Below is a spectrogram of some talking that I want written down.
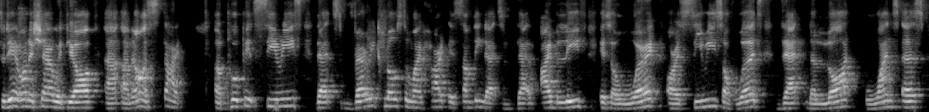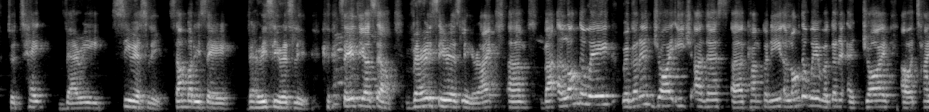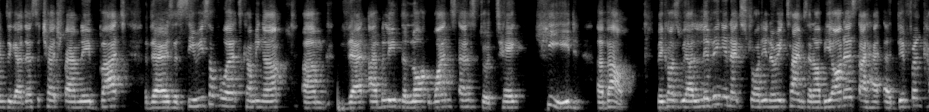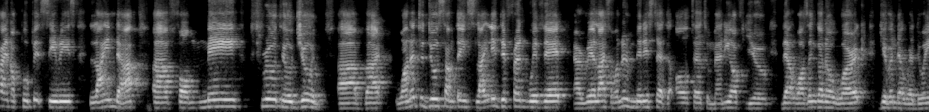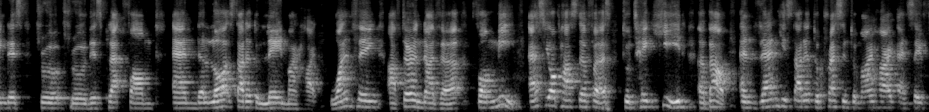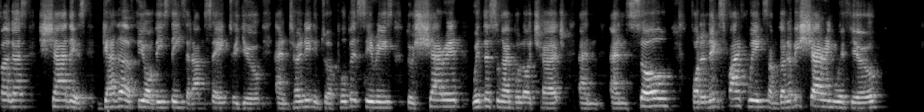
Today, I want to share with you all, uh, I want to start a pulpit series that's very close to my heart. It's something that's, that I believe is a word or a series of words that the Lord wants us to take very seriously. Somebody say, very seriously. Say it to yourself, very seriously, right? Um, but along the way, we're going to enjoy each other's uh, company. Along the way, we're going to enjoy our time together as a church family. But there is a series of words coming up um, that I believe the Lord wants us to take heed about because we are living in extraordinary times. And I'll be honest, I had a different kind of pulpit series lined up uh, from May through till June, uh, but wanted to do something slightly different with it. I realized I wanted to minister at the altar to many of you. That wasn't going to work, given that we're doing this through through this platform. And the Lord started to lay in my heart one thing after another for me as your pastor first to take heed about. And then he started to press into my heart and say, Fergus, share this, gather a few of these things that I'm saying to you and turn it into a pulpit series to share it with the Sungai Buloh Church. And, and so for the next five weeks, I'm going to be sharing with you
